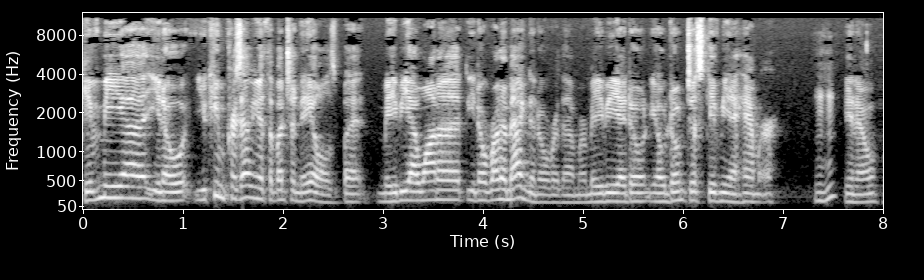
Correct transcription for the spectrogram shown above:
give me uh you know you can present me with a bunch of nails but maybe i want to you know run a magnet over them or maybe i don't you know don't just give me a hammer Mhm. you know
